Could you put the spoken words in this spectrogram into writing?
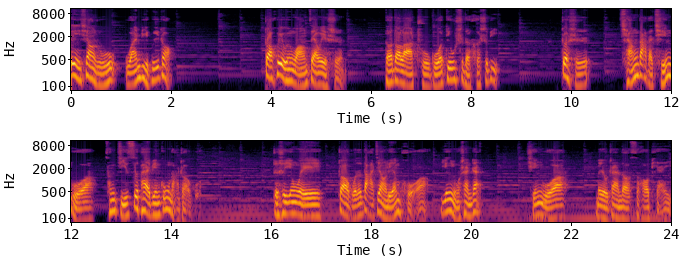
蔺相如完璧归赵。赵惠文王在位时，得到了楚国丢失的和氏璧。这时，强大的秦国曾几次派兵攻打赵国，只是因为赵国的大将廉颇英勇善战，秦国没有占到丝毫便宜。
